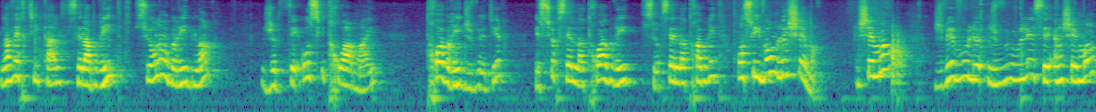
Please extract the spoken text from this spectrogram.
la verticale, c'est la bride. Sur la bride là, je fais aussi trois mailles, trois brides je veux dire. Et sur celle-là, trois brides, sur celle-là, trois brides, en suivant le schéma. Le schéma, je vais, vous le, je vous laisser un schéma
